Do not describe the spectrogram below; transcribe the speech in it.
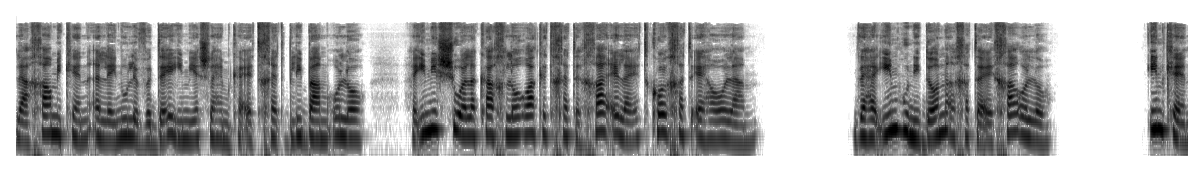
לאחר מכן עלינו לוודא אם יש להם כעת חטא בליבם או לא, האם ישוע לקח לא רק את חטאיך אלא את כל חטאי העולם? והאם הוא נידון על חטאיך או לא? אם כן,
